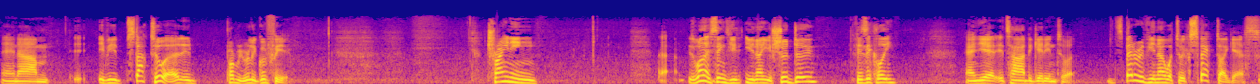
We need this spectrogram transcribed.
And um, if you stuck to it, it'd probably be really good for you. Training uh, is one of those things you, you know you should do physically, and yet it's hard to get into it. It's better if you know what to expect, I guess.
